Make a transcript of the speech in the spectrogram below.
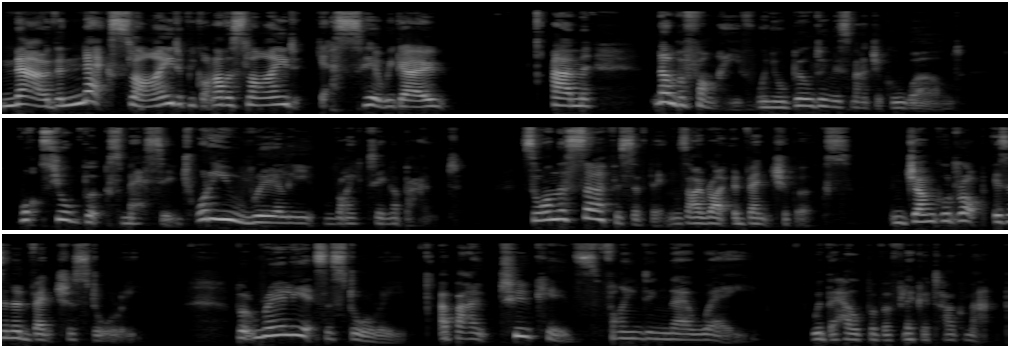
Now, the next slide, we've got another slide. Yes, here we go. Um, number five, when you're building this magical world, what's your book's message? What are you really writing about? So, on the surface of things, I write adventure books, and Jungledrop is an adventure story. But really, it's a story about two kids finding their way with the help of a Flickertug map,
